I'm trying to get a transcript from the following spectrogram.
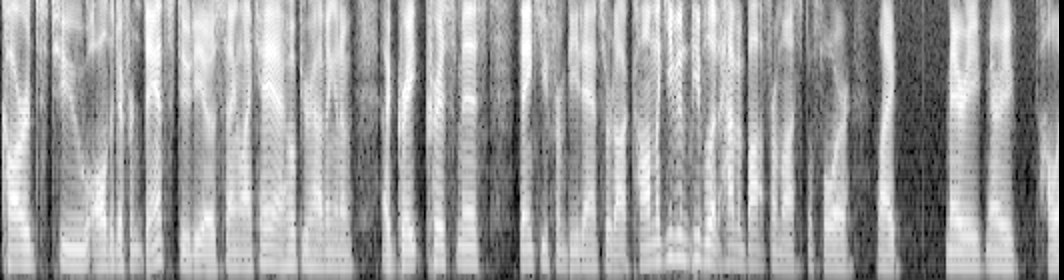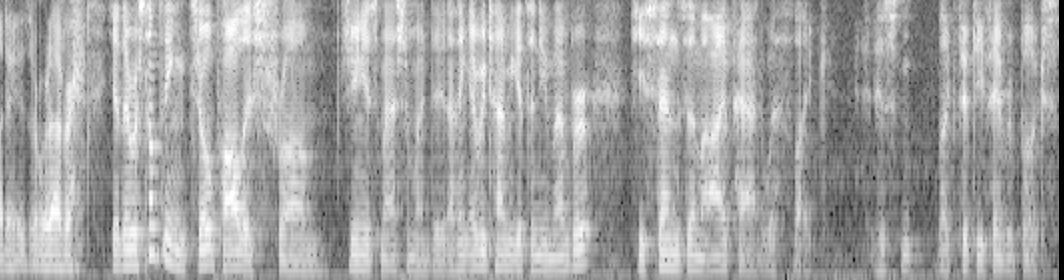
cards to all the different dance studios saying like hey i hope you're having a, a great christmas thank you from bdancewear.com like even people that haven't bought from us before like merry merry holidays or whatever yeah there was something joe polish from genius mastermind did i think every time he gets a new member he sends them an ipad with like his like 50 favorite books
